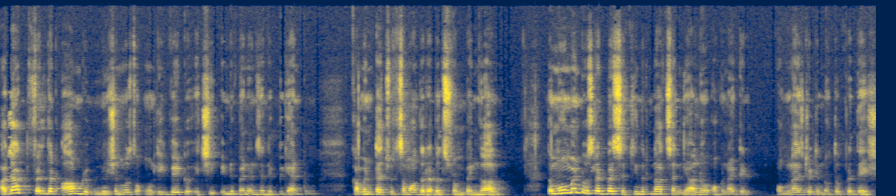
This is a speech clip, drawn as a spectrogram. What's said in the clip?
Ajad felt that armed revolution was the only way to achieve independence and he began to come in touch with some of the rebels from Bengal. The movement was led by Sachindranath Sanyal who organized it, organized it in Uttar Pradesh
